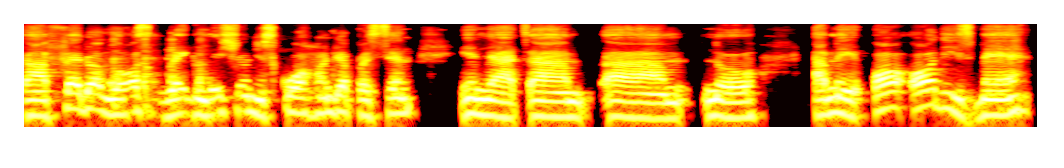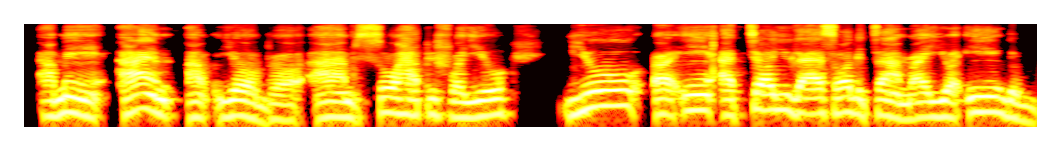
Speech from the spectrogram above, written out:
uh, federal laws regulation, you score hundred percent in that. Um, um, no, I mean, all, all these, man. I mean, I'm, uh, yo, bro. I'm so happy for you. You are in. I tell you guys all the time, right? You're in the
